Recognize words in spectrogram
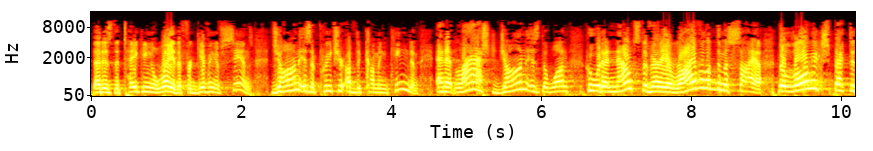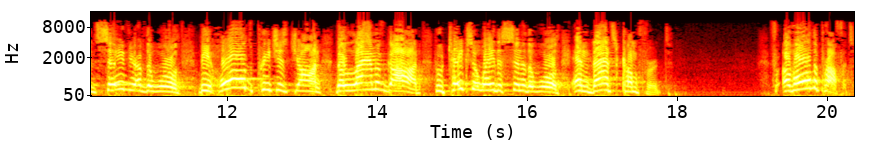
that is the taking away, the forgiving of sins. John is a preacher of the coming kingdom. And at last, John is the one who would announce the very arrival of the Messiah, the long expected Savior of the world. Behold, preaches John, the Lamb of God, who takes away the sin of the world. And that's comfort. Of all the prophets,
